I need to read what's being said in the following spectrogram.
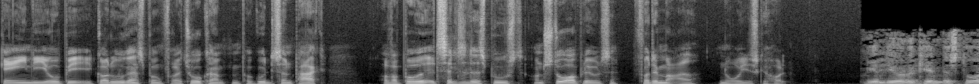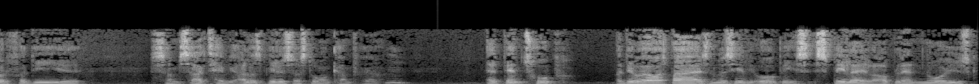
gav egentlig OB et godt udgangspunkt for returkampen på Goodison Park, og var både et selvtillidsboost og en stor oplevelse for det meget nordjyske hold. Jamen det var da kæmpe stort, fordi øh, som sagt har vi aldrig spillet så stor en kamp før. Mm. At den trup, og det var jo også bare, altså nu siger vi OB's spiller eller opland, nordjysk,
